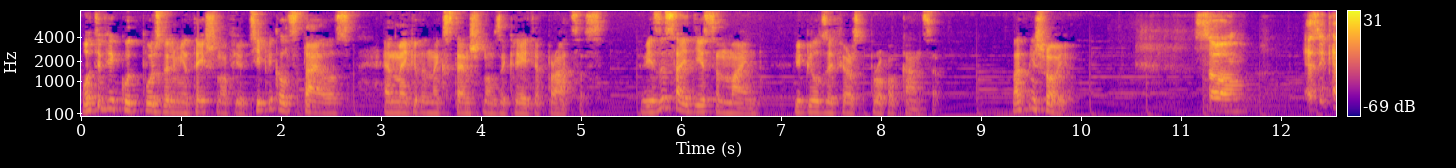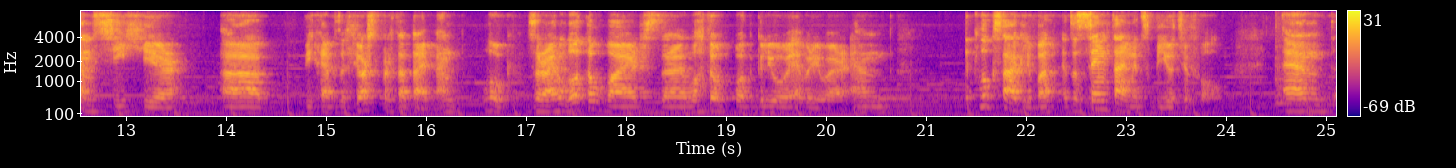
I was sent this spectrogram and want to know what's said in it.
What if you could push the limitation of your typical stylus and make it an extension of the creative process? With these ideas in mind, we built the first proof of concept. Let me show you. So, as you can see here, uh, we have the first prototype, and look, there are a lot of wires, there are a lot of hot glue everywhere, and it looks ugly, but at the same time, it's beautiful. And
